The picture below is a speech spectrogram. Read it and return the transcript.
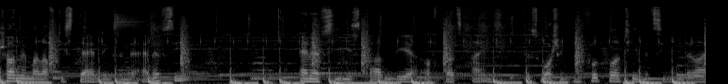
Schauen wir mal auf die Standings in der NFC. NFC East haben wir auf Platz 1 das Washington Football Team mit 7-3,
